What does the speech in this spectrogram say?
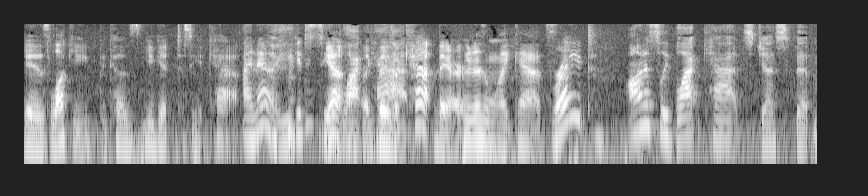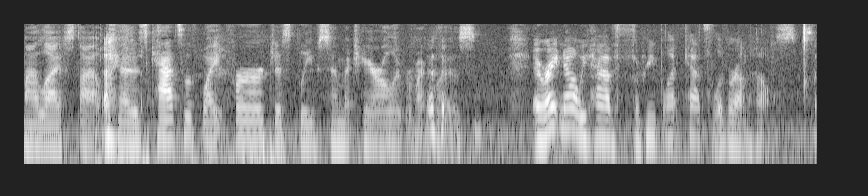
is lucky because you get to see a cat. I know you get to see yeah, a black like cat. there's a cat there. who doesn't like cats right? Honestly, black cats just fit my lifestyle because cats with white fur just leave so much hair all over my clothes. And right now we have three black cats live around the house, so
